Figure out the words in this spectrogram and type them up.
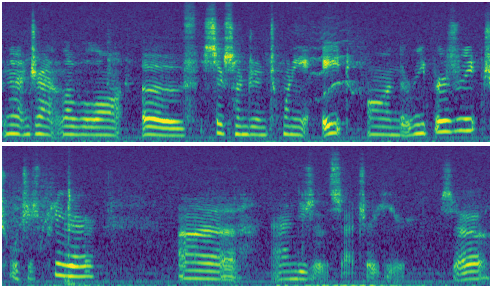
an enchant level of 628 on the Reaper's Reach, which is pretty rare. Uh, and these are the stats right here. So,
